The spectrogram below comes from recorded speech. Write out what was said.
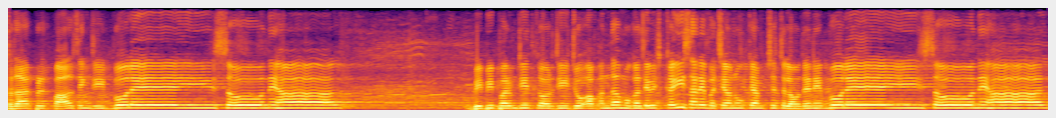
ਸਰਦਾਰ ਪ੍ਰਿਤਪਾਲ ਸਿੰਘ ਜੀ। ਬੋਲੇ ਸੋ ਨਿਹਾਲ। ਬੀਬੀ ਪਰਮਜੀਤ ਕੌਰ ਜੀ, ਜੋ ਆਪ ਅੰਧਾ ਮੁਗਲ ਦੇ ਵਿੱਚ ਕਈ ਸਾਰੇ ਬੱਚਿਆਂ ਨੂੰ ਕੈਂਪ 'ਚ ਚਲਾਉਂਦੇ ਨੇ, ਬੋਲੇ ਸੋ ਨਿਹਾਲ।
